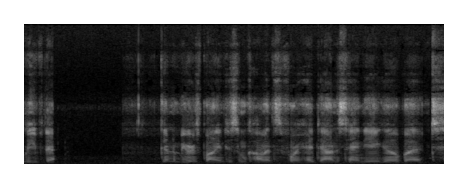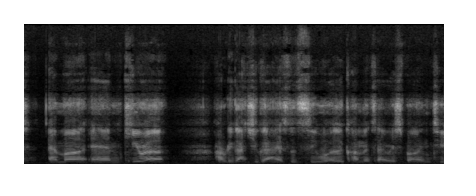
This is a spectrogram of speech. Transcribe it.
Leave that. Gonna be responding to some comments before I head down to San Diego, but Emma and Kira, I already got you guys. Let's see what other comments I respond to.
